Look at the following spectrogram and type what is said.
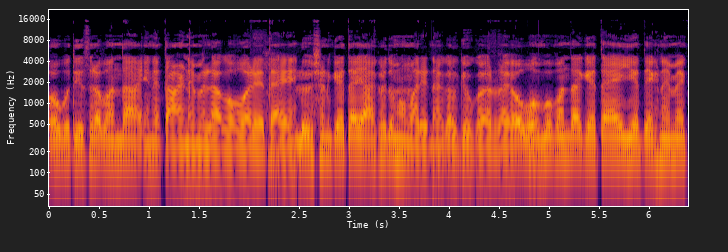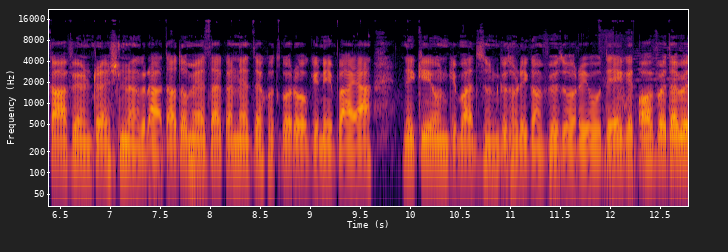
और वो तीसरा बंदा इन्हें ताड़ने में लगा हुआ रहता है। लूशन कहता है, आखिर तुम हमारी नकल क्यों कर रहे हो? वो वो बंदा कहता है, ये देखने में काफ़ी इंटरेस्टिंग लग रहा था तो मैं ऐसा करने से खुद को रोक ही नहीं पाया। लेकिन उनकी बात सुन के थोड़ी कंफ्यूज हो रही होती है और फिर तभी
